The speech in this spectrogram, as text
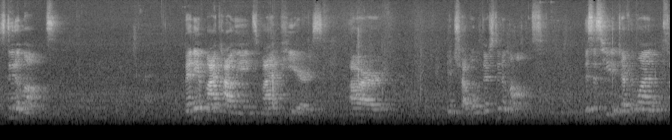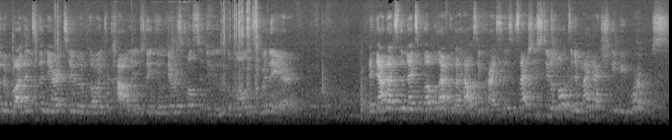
student loans. Many of my colleagues, my peers, are in trouble with their student loans. This is huge. Everyone sort of bought into the narrative of going to college. They did what they were supposed to do. The loans were there. And now that's the next bubble after the housing crisis. It's actually student loans, and it might actually be worse.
